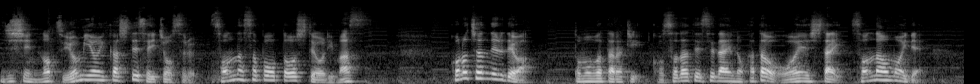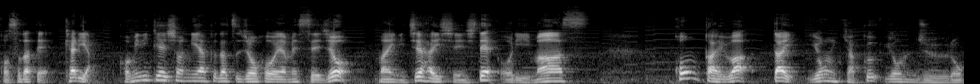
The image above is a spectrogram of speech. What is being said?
自身の強みを活かして成長する、そんなサポートをしております。このチャンネルでは、共働き、子育て世代の方を応援したい、そんな思いで、子育て、キャリア、コミュニケーションに役立つ情報やメッセージを毎日配信しております。今回は第446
